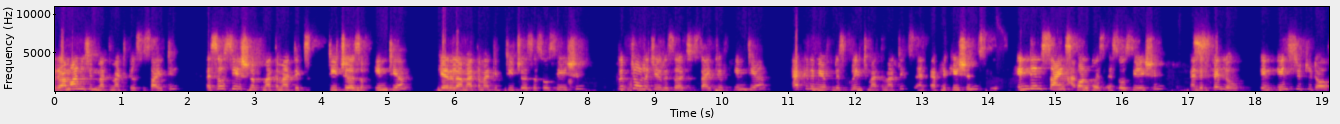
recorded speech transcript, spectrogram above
Ramanujan Mathematical Society, Association of Mathematics Teachers of India, Kerala Mathematics Teachers Association, Cryptology Research Society of India, Academy of Discrete Mathematics and Applications, Indian Science Congress Association, and a fellow in Institute of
